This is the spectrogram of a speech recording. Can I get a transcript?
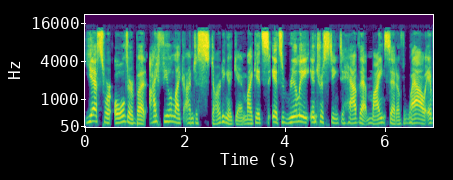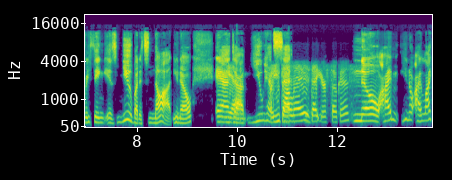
yes, we're older, but I feel like I'm just starting again. Like it's it's really interesting to have that mindset of wow, everything is new, but it's not, you know. And yeah. um, you have are you said, ballet? Is that your focus? No, I'm. You know, I like.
